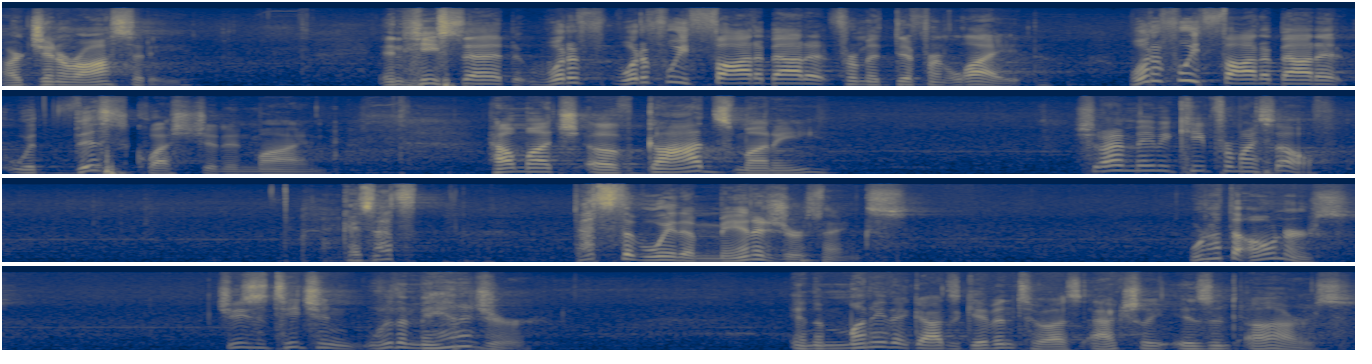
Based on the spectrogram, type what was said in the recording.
our generosity. And he said, what if, what if we thought about it from a different light? What if we thought about it with this question in mind? How much of God's money should I maybe keep for myself? Guys, that's, that's the way the manager thinks. We're not the owners. Jesus is teaching we're the manager. And the money that God's given to us actually isn't ours.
